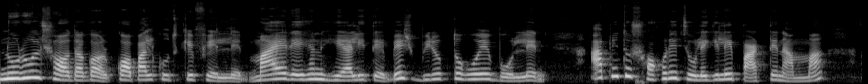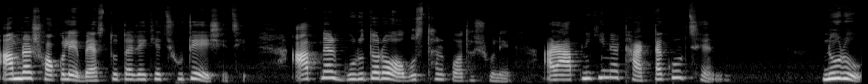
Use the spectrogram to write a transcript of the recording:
নুরুল সওদাগর কপাল কুচকে ফেললেন। মায়ের রেহেন হেয়ালিতে বেশ বিরক্ত হয়ে বললেন, আপনি তো শহরে চলে গেলেই পারতেন আম্মা। আমরা সকলে ব্যস্ততা রেখে ছুটে এসেছি। আপনার গুরুতর অবস্থার কথা শুনে আর আপনি কি না ঠাট্টা করছেন? নুরু,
